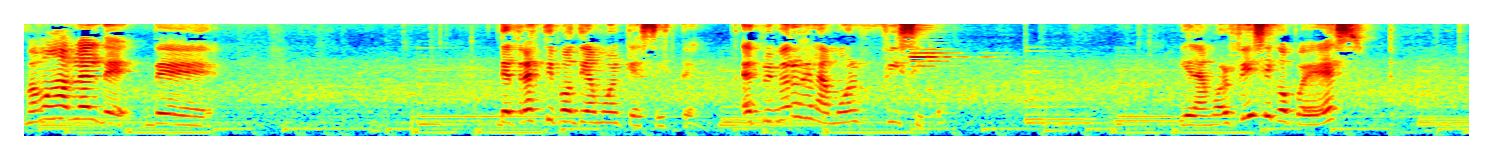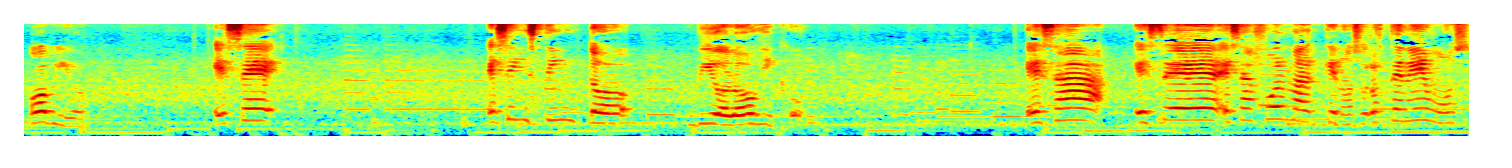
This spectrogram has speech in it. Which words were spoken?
Vamos a hablar de, de, de tres tipos de amor que existen. El primero es el amor físico. Y el amor físico, pues, es obvio. Ese, ese instinto biológico. Esa, esa forma que nosotros tenemos,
